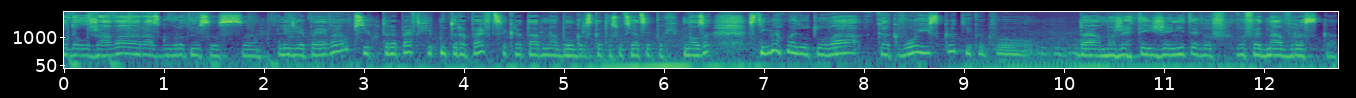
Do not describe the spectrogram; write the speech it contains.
Продължава разговорът ми с Лидия Пеева, психотерапевт, хипнотерапевт, секретар на Българската асоциация по хипноза. Стигнахме до това какво искат и какво да, мъжете и жените в, в една връзка.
